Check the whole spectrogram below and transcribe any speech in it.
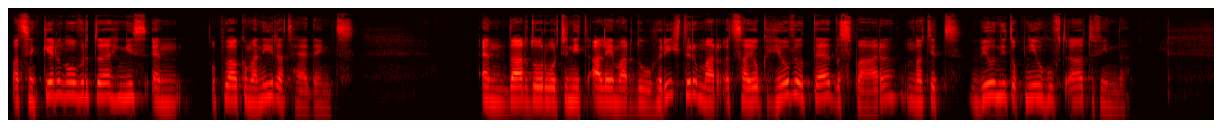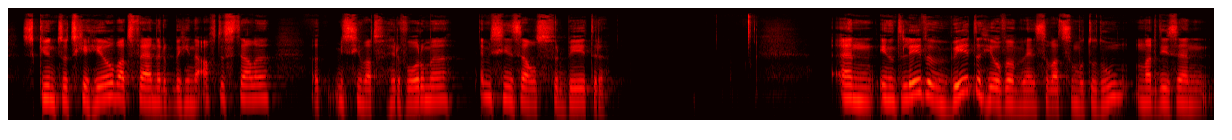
wat zijn kernovertuiging is en op welke manier dat hij denkt. En daardoor word je niet alleen maar doelgerichter, maar het zal je ook heel veel tijd besparen, omdat je het wiel niet opnieuw hoeft uit te vinden. Dus je kunt het geheel wat fijner beginnen af te stellen, het misschien wat hervormen en misschien zelfs verbeteren. En in het leven weten heel veel mensen wat ze moeten doen, maar die zijn,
